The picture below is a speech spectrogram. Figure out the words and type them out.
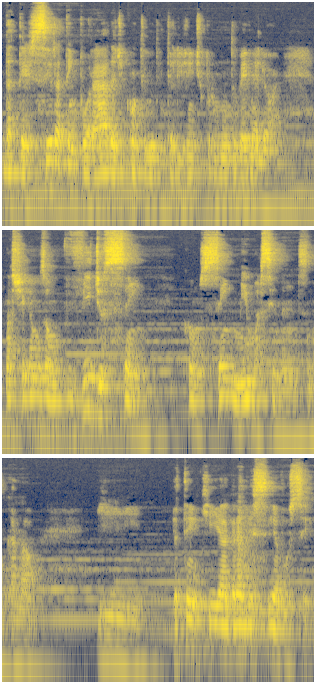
da terceira temporada de conteúdo inteligente para um mundo bem melhor. Nós chegamos a um vídeo 100 com 100 mil assinantes no canal e eu tenho que agradecer a você.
